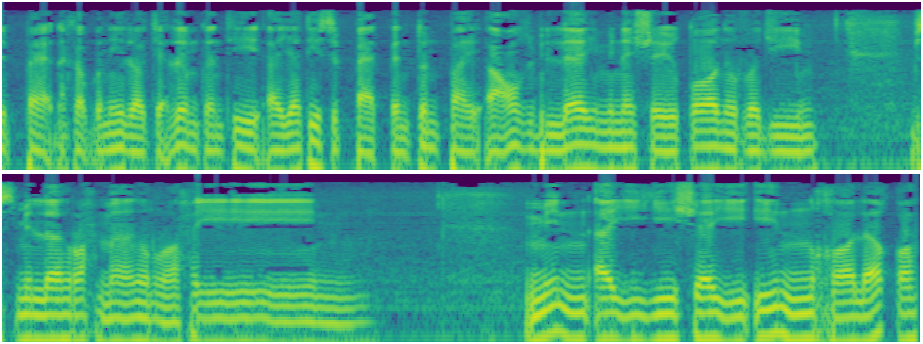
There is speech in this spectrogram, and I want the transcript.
สิบแปดนะครับ วันนี้เราจะเริ่มกันที่อายะที่สิบแปดเป็นต้นไปอัลลอฮฺบิลลาฮิมินัชชัยฏอนุรรจีม بسم الله الرحمن الرحيم من أي شيء خلقه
